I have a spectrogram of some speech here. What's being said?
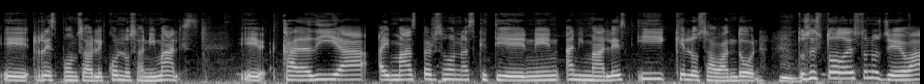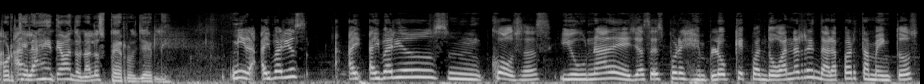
eh, responsable con los animales. Eh, cada día hay más personas que tienen animales y que los abandonan. Entonces todo esto nos lleva Mm. ¿Por qué a... la gente abandona a los perros, Yerly? Mira, hay varios... Hay, hay varias mm, cosas y una de ellas es, por ejemplo, que cuando van a arrendar apartamentos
